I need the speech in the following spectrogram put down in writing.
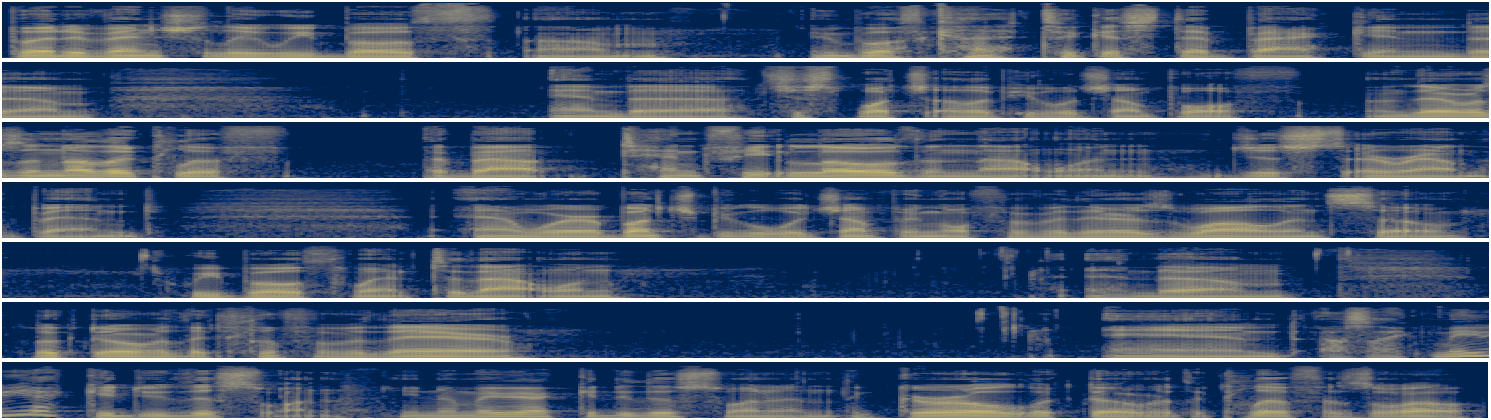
But eventually we both, um, we both kind of took a step back and, um, and, uh, just watched other people jump off. And there was another cliff about 10 feet lower than that one, just around the bend. And where a bunch of people were jumping off over there as well. And so, we both went to that one and um, looked over the cliff over there. And I was like, maybe I could do this one. You know, maybe I could do this one. And the girl looked over the cliff as well.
